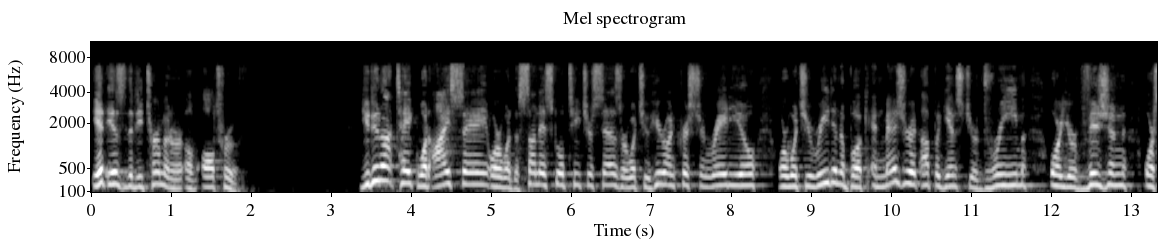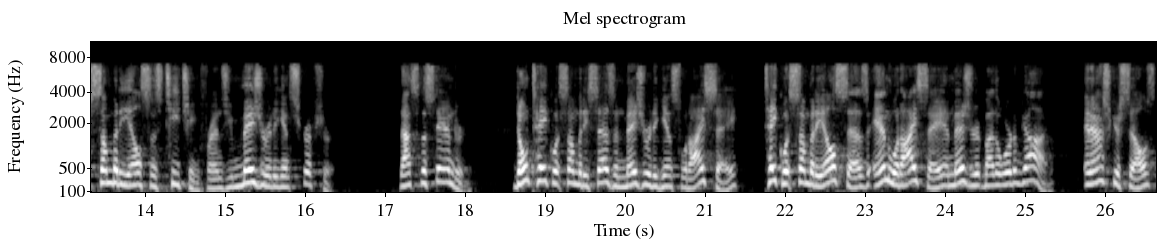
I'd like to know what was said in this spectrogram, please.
It is the determiner of all truth. You do not take what I say or what the Sunday school teacher says or what you hear on Christian radio or what you read in a book and measure it up against your dream or your vision or somebody else's teaching, friends. You measure it against Scripture. That's the standard. Don't take what somebody says and measure it against what I say. Take what somebody else says and what I say and measure it by the Word of God. And ask yourselves,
